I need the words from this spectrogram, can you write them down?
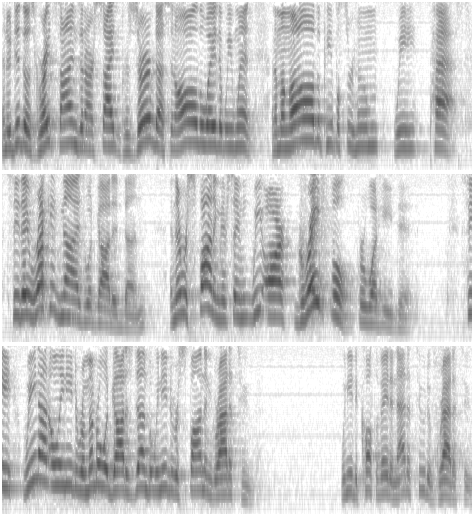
and who did those great signs in our sight and preserved us in all the way that we went, and among all the peoples through whom we passed. See, they recognize what God had done, and they're responding. They're saying, We are grateful for what He did. See, we not only need to remember what God has done, but we need to respond in gratitude. We need to cultivate an attitude of gratitude.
